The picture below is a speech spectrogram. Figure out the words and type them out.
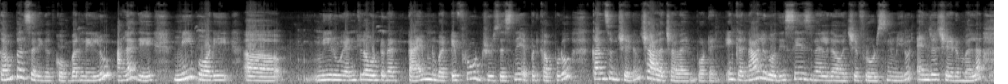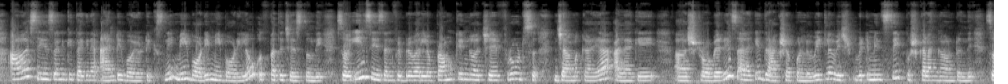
కంపల్సరీగా కొబ్బరి నీళ్ళు అలాగే మీ బాడీ మీరు ఇంట్లో ఉంటున్న టైంను బట్టి ఫ్రూట్ జ్యూసెస్ని ఎప్పటికప్పుడు కన్సూమ్ చేయడం చాలా చాలా ఇంపార్టెంట్ ఇంకా నాలుగోది సీజనల్గా వచ్చే ఫ్రూట్స్ని మీరు ఎంజాయ్ చేయడం వల్ల ఆ సీజన్కి తగిన యాంటీబయోటిక్స్ని మీ బాడీ మీ బాడీలో ఉత్పత్తి చేస్తుంది. సో ఈ సీజన్ ఫిబ్రవరిలో ప్రాముఖ్యంగా వచ్చే ఫ్రూట్స్ జామకాయ అలాగే స్ట్రాబెర్రీస్ అలాగే ద్రాక్ష పండ్లు. వీటిలో విటమిన్ సి పుష్కలంగా ఉంటుంది. సో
